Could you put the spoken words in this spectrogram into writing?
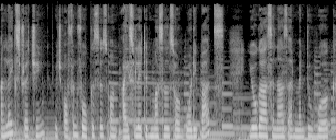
Unlike stretching, which often focuses on isolated muscles or body parts, yoga asanas are meant to work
